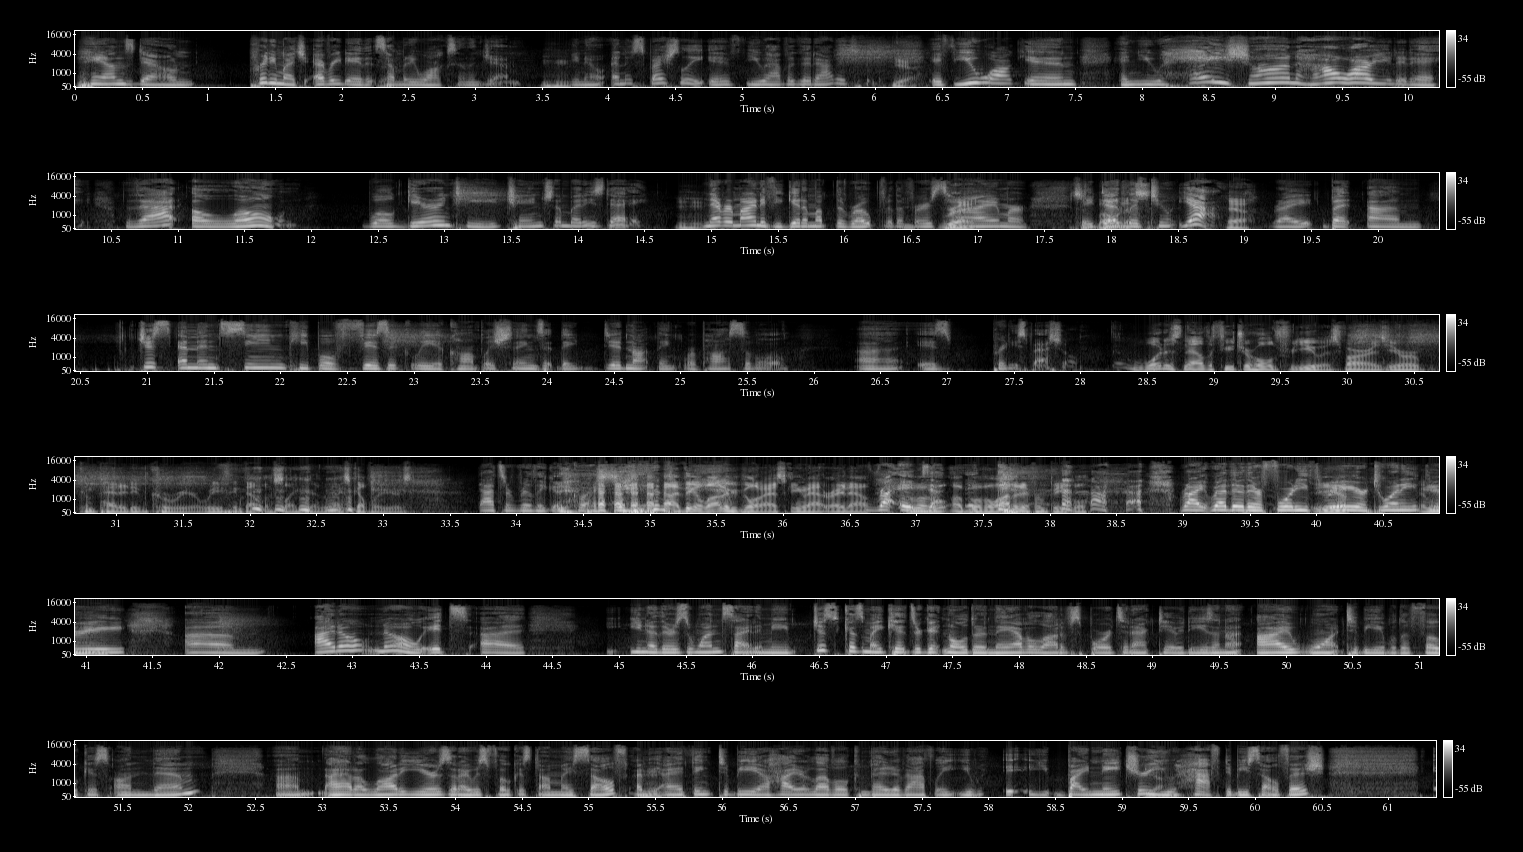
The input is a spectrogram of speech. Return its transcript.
hands down pretty much every day that somebody walks in the gym, you know, and especially if you have a good attitude. Yeah. If you walk in and you, hey, Sean, how are you today? That alone will guarantee change somebody's day. Never mind if you get them up the rope for the first Right. time or It's they deadlift too. Yeah. Yeah. Right. But um, just and then seeing people physically accomplish things that they did not think were possible uh, is pretty special. What does now the future hold for you as far as your competitive career? What do you think that looks like here in the next couple of years? That's a really good question. I think a lot of people are asking that right now. Right, Above, exactly. above a lot of different people. right whether they're 43 Yep. Mm-hmm. or 23 um i don't know it's uh you know there's one side of me just because my kids are getting older and they have a lot of sports and activities and i, I want to be able to focus on them um, I had a lot of years that I was focused on myself. I mean, Mm-hmm. I think to be a higher level competitive athlete, you, you by nature Yeah. you have to be selfish.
